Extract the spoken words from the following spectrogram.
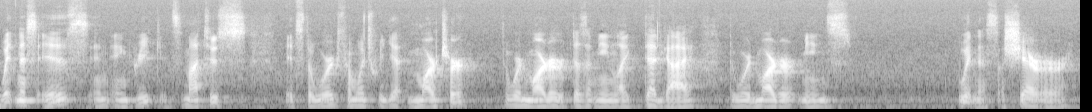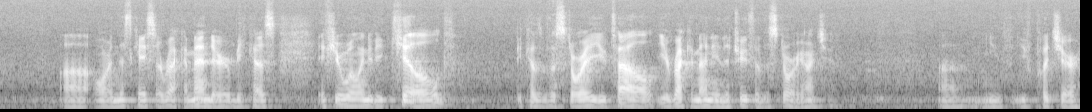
witness is in, in Greek? It's martus. It's the word from which we get martyr. The word martyr doesn't mean like dead guy. The word martyr means witness, a sharer, uh, or in this case, a recommender, because if you're willing to be killed because of the story you tell, you're recommending the truth of the story, aren't you? Um, you've, you've, put your,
